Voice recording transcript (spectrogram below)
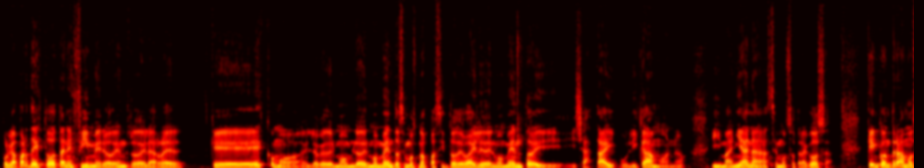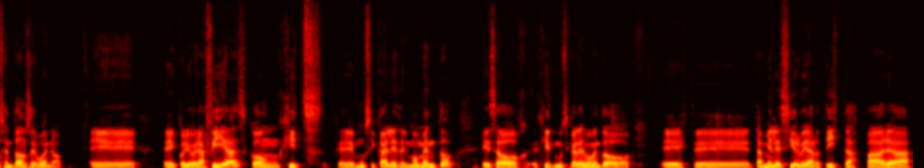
Porque aparte es todo tan efímero dentro de la red que es como lo, que del, momento, hacemos unos pasitos de baile del momento y, y ya está, y publicamos, ¿no? Y mañana hacemos otra cosa. ¿Qué encontramos entonces? Bueno, eh, eh, coreografías con hits eh, musicales del momento. Esos hits musicales del momento Este, también le sirve a artistas para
